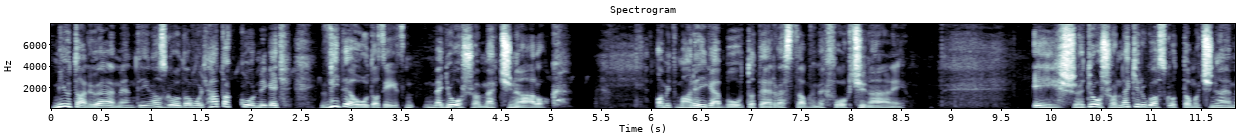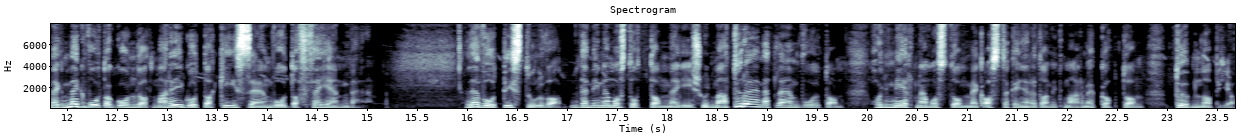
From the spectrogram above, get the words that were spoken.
miután ő elment, én azt gondoltam, hogy hát akkor még egy videót azért meg gyorsan megcsinálok, amit már régebb óta terveztem, hogy meg fogok csinálni. És gyorsan nekirugaszkodtam, hogy csináljam meg, meg volt a gondolat, már régóta készen volt a fejemben. Le volt tisztulva, de még nem osztottam meg, és úgy már türelmetlen voltam, hogy miért nem osztom meg azt a kenyeret, amit már megkaptam több napja.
